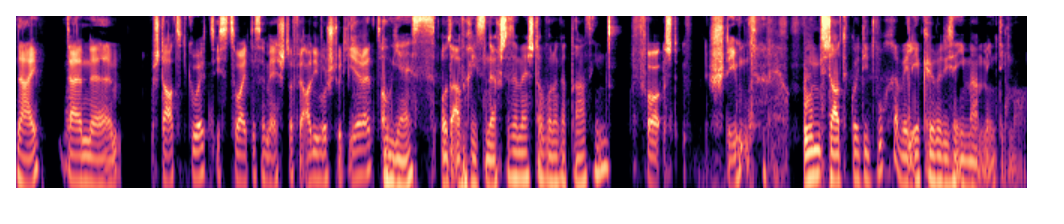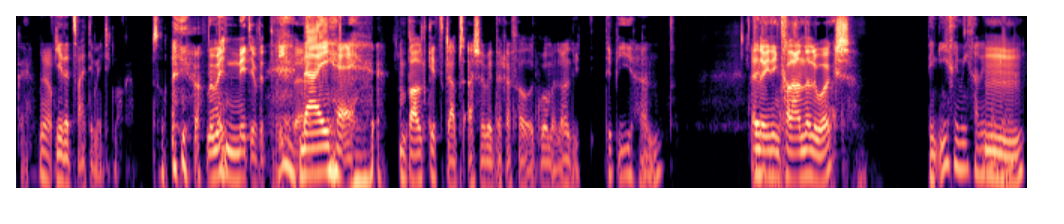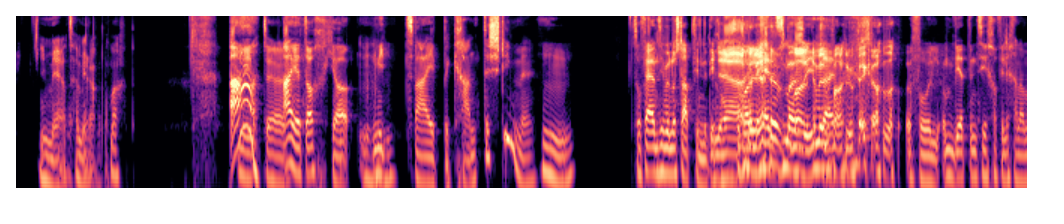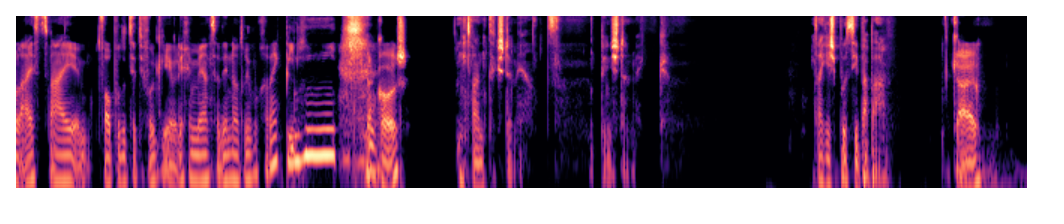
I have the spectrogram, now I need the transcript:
Nein, dann ähm, startet gut ins zweite Semester für alle, die studieren. Oh yes. Oder einfach ins nächste Semester, wo wir gerade dran sind. Vor, st stimmt. Und startet gut in die Woche, weil ihr hört diese immer am Montagmorgen. Ja. Jeden zweiten Montagmorgen. So. ja, wir müssen nicht übertreiben. Nein, hä? Und bald gibt es, glaube ich, auch schon wieder eine Folge, wo wir noch Leute dabei haben. Wenn du in den Kalender schaust, Bin ich in meinem Kalender? mm, im März haben wir abgemacht. Ah! Mit, äh, ah, ja, doch, ja. Mhm. Mit zwei bekannten Stimmen. Mhm. Sofern sie immer noch stattfindet. Ich hoffe mal, wir haben es mal, mal, oder? Voll. Und wird dann sicher vielleicht auch noch mal eins, zwei vorproduzierte Folgen geben, weil ich im März ja dann noch drei Wochen weg bin. Dann gehst Am 20. März bin ich dann weg. Sag ich Bussi Baba. Geil.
